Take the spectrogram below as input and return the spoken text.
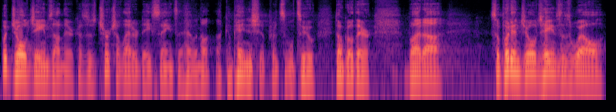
Put Joel James on there because there's a Church of Latter day Saints that have an, a companionship principle too. Don't go there. But uh, so put in Joel James as well,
